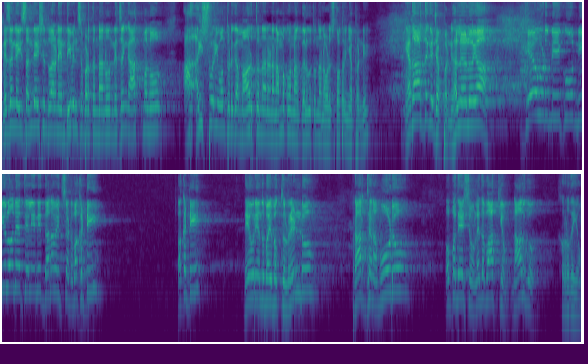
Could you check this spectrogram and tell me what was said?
నిజంగా ఈ సందేశం ద్వారా నేను దీవించబడుతున్నాను. నిజంగా ఆత్మలో ఐశ్వర్యవంతుడిగా మారుతున్నానన్న నమ్మకం నాకు కలుగుతుందన్న వాళ్ళు స్తోత్రం చెప్పండి. యథార్థంగా చెప్పండి. హల్లేలోయ. దేవుడు నీకు నీలోనే తెలియని ధనం ఇచ్చాడు. ఒకటి. ఒకటి. దేవుని ఎందు భయభక్తులు. రెండు. ప్రార్థన. మూడు. ఉపదేశం లేదా వాక్యం. నాలుగు. హృదయం.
